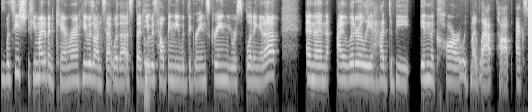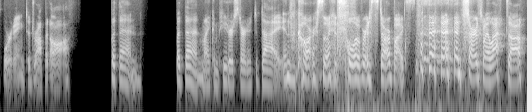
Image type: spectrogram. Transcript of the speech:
was he he might have been camera he was on set with us but he was helping me with the green screen we were splitting it up and then i literally had to be in the car with my laptop exporting to drop it off. But then but then my computer started to die in the car so i had to pull over to starbucks and charge my laptop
